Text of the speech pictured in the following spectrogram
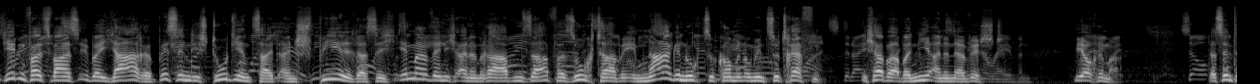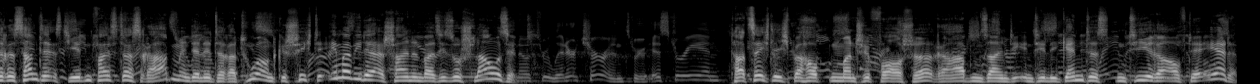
Jedenfalls war es über Jahre bis in die Studienzeit ein Spiel, das ich immer, wenn ich einen Raben sah, versucht habe, ihm nah genug zu kommen, um ihn zu treffen. Ich habe aber nie einen erwischt. Wie auch immer. Das Interessante ist jedenfalls, dass Raben in der Literatur und Geschichte immer wieder erscheinen, weil sie so schlau sind. Tatsächlich behaupten manche Forscher, Raben seien die intelligentesten Tiere auf der Erde.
